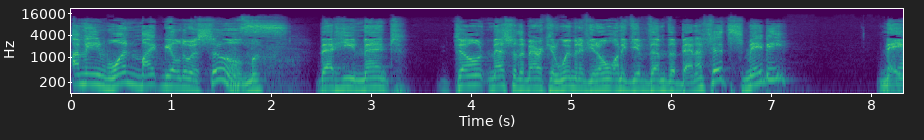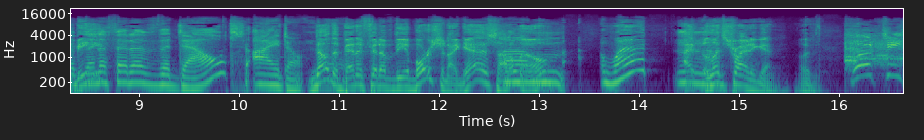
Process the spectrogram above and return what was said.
I mean, one might be able to assume that he meant don't mess with American women if you don't want to give them the benefits. Maybe, Maybe. The benefit of the doubt? I don't know. no, the benefit of the abortion. I guess. I don't know. Um, what? I, let's try it again. We'll teach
